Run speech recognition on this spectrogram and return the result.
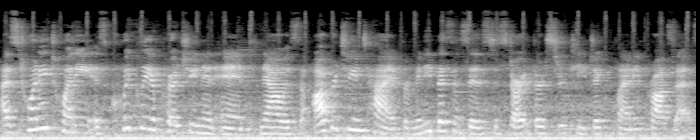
As 2020 is quickly approaching an end, now is the opportune time for many businesses to start their strategic planning process.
